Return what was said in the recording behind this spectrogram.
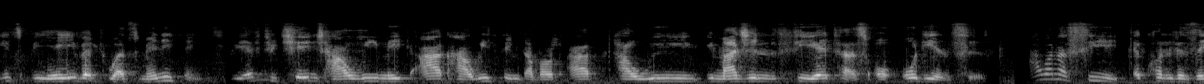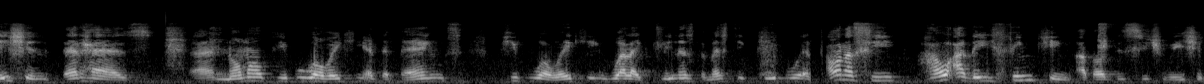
its behavior towards many things. We have to change how we make art, how we think about art, how we imagine theaters or audiences. I want to see a conversation that has uh, normal people who are working at the banks, people who are working, who are like cleaners, domestic people. And I want to see how are they thinking about this situation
